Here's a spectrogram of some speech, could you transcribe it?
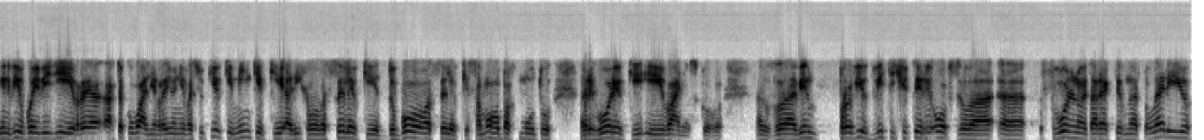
він вів бойові дії в атакувальні в районі Васюківки, Міньківки, Оріхово-Василівки, Дубово-Василівки, самого Бахмуту, Григорівки і Іванівського. Він провів 204 обстріла е, ствольною та реактивною артилерією.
